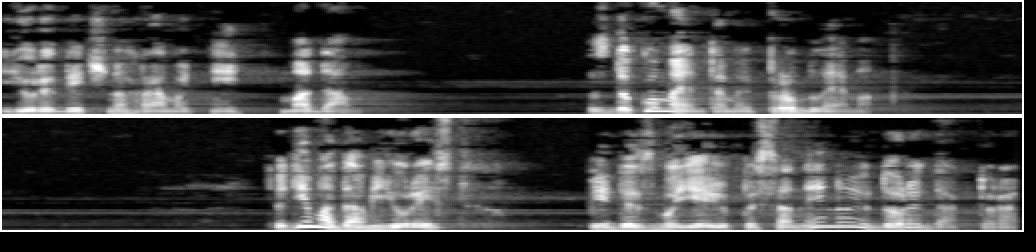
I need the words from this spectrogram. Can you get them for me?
юридично грамотній мадам. З документами проблема. Тоді мадам юрист піде з моєю писаниною до редактора.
